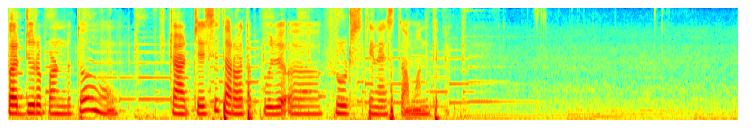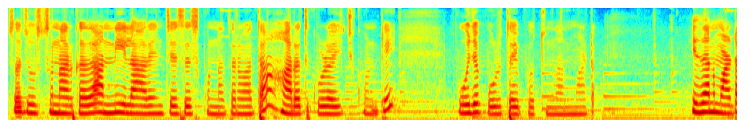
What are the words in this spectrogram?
ఖర్జూర పండుతో స్టార్ట్ చేసి తర్వాత పూజ ఫ్రూట్స్ తినేస్తాం అంతే. సో చూస్తున్నారు కదా అన్నీ ఇలా అరేంజ్ చేసేసుకున్న తర్వాత హారతి కూడా ఇచ్చుకుంటే పూజ పూర్తయిపోతుంది అనమాట ఇదన్నమాట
